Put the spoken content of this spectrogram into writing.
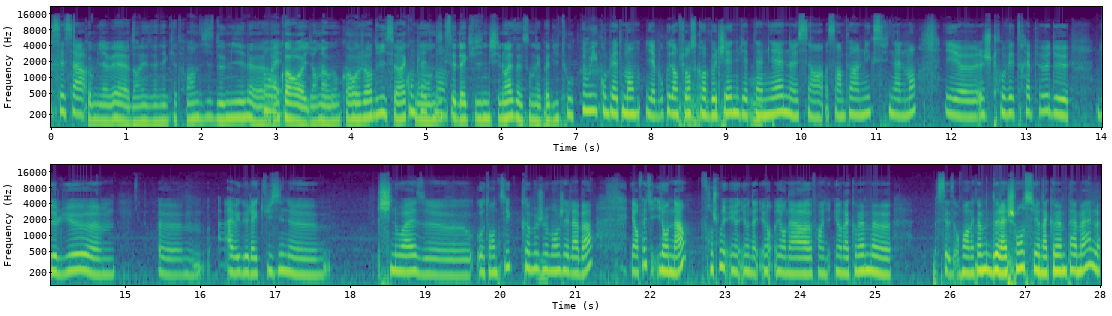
c'est ça. Comme il y avait dans les années 90-2000. Encore, il y en a encore aujourd'hui. C'est vrai qu'on dit que c'est de la cuisine chinoise, ce n'est pas du tout. Oui, complètement. Il y a beaucoup d'influences cambodgiennes, vietnamiennes. C'est un, un, peu un mix finalement. Et je trouvais très peu de, de lieux avec de la cuisine chinoise euh, authentique comme je mangeais là-bas. Et en fait, il y en a. Franchement, il y, en a, il y en a, enfin, il y en a quand même. Euh, on a quand même de la chance, il y en a quand même pas mal.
